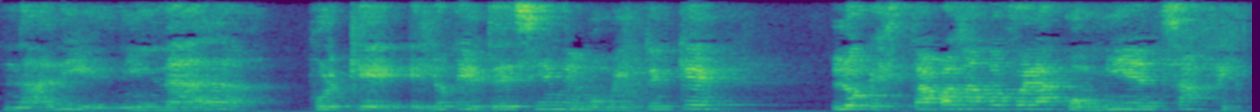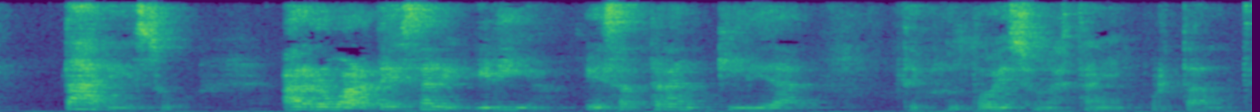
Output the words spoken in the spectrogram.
Nadie, ni nada. Porque es lo que yo te decía en el momento en que lo que está pasando afuera comienza a afectar eso, a robarte esa alegría, esa tranquilidad. De pronto eso no es tan importante,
